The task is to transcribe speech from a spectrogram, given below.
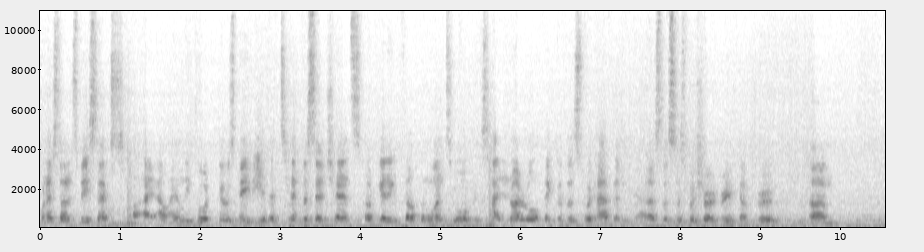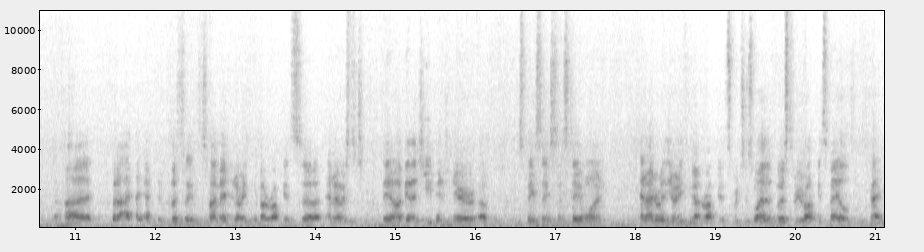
When I started SpaceX, I, I only thought there was maybe a 10% chance of getting Falcon 1 to orbit. I did not at all think that this would happen. Uh, so this is for sure a dream come true. Um, uh, but I, I, literally at the time I didn't know anything about rockets, uh, and I was, you know, I've been the chief engineer of SpaceX since day one and I don't really know anything about rockets, which is why the first three rockets failed. Right.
